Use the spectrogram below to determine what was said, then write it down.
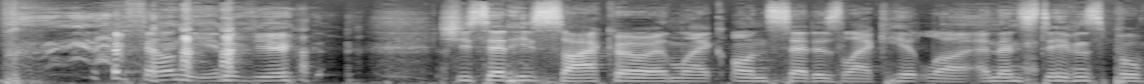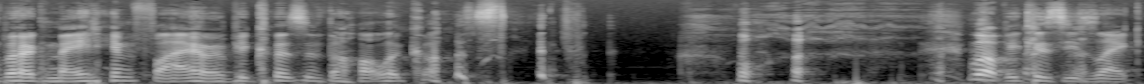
I found the interview. she said he's psycho and like on set is like Hitler, and then Steven Spielberg made him fire her because of the Holocaust. well, because he's like,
